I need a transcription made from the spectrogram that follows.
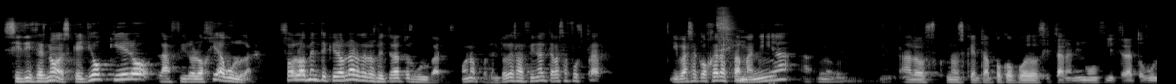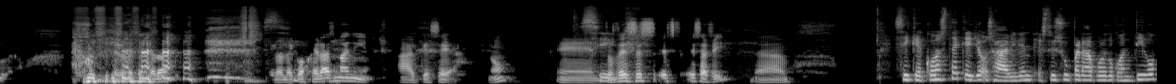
Si dices, no, es que yo quiero la filología búlgara, solamente quiero hablar de los literatos búlgaros, bueno, pues entonces al final te vas a frustrar y vas a coger hasta manía a los, no es que tampoco puedo citar a ningún literato búlgaro, pero, le cogerás, manía al que sea, ¿no? Eh, entonces es, así. Sí, que conste que yo, o sea, evidente, estoy súper de acuerdo contigo,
